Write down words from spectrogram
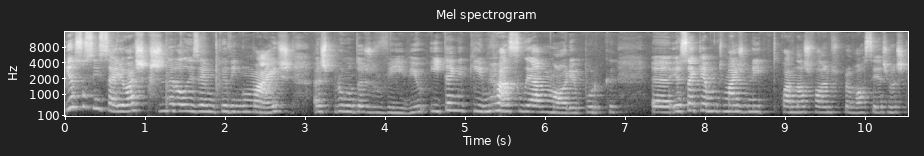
Eu sou sincera, eu acho que generalizei um bocadinho mais as perguntas do vídeo e tenho aqui o meu auxiliar memória porque uh, eu sei que é muito mais bonito quando nós falamos para vocês, mas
